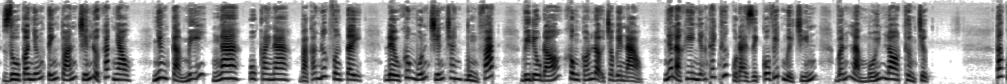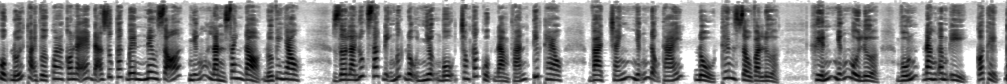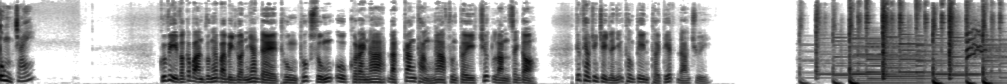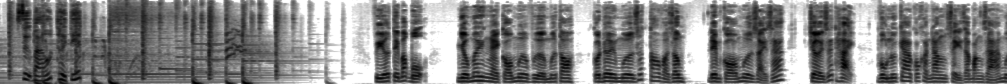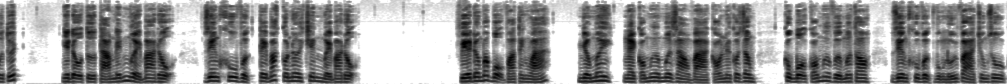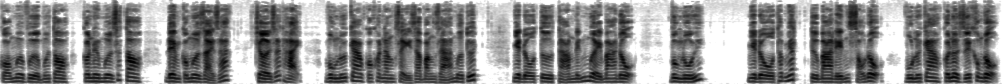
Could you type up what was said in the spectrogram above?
dù có những tính toán chiến lược khác nhau, nhưng cả Mỹ, Nga, Ukraine và các nước phương Tây đều không muốn chiến tranh bùng phát vì điều đó không có lợi cho bên nào, nhất là khi những thách thức của đại dịch COVID-19 vẫn là mối lo thường trực các cuộc đối thoại vừa qua có lẽ đã giúp các bên nêu rõ những lằn xanh đỏ đối với nhau. Giờ là lúc xác định mức độ nhượng bộ trong các cuộc đàm phán tiếp theo và tránh những động thái đổ thêm dầu vào lửa, khiến những mồi lửa vốn đang âm ỉ có thể bùng cháy. Quý vị và các bạn vừa nghe bài bình luận nhan đề thùng thuốc súng Ukraine đặt căng thẳng Nga phương Tây trước làn danh đỏ. Tiếp theo chương trình là những thông tin thời tiết đáng chú ý. Dự báo thời tiết Phía Tây Bắc Bộ, nhiều mây ngày có mưa vừa mưa to, có nơi mưa rất to và rông, đêm có mưa rải rác, trời rét hại, vùng núi cao có khả năng xảy ra băng giá mưa tuyết. Nhiệt độ từ 8 đến 13 độ, riêng khu vực Tây Bắc có nơi trên 13 độ. Phía Đông Bắc Bộ và Thanh Hóa, nhiều mây, ngày có mưa mưa rào và có nơi có rông, cục bộ có mưa vừa mưa to, riêng khu vực vùng núi và Trung Du có mưa vừa mưa to, có nơi mưa rất to, đêm có mưa rải rác, trời rét hại, vùng núi cao có khả năng xảy ra băng giá mưa tuyết, nhiệt độ từ 8 đến 13 độ. Vùng núi, nhiệt độ thấp nhất từ 3 đến 6 độ, vùng núi cao có nơi dưới 0 độ.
